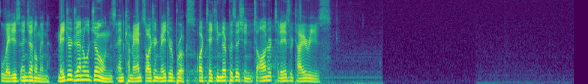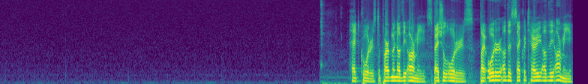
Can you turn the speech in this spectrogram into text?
Ladies and gentlemen, Major General Jones and Command Sergeant Major Brooks are taking their position to honor today's retirees. Headquarters Department of the Army Special Orders. By order of the Secretary of the Army,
